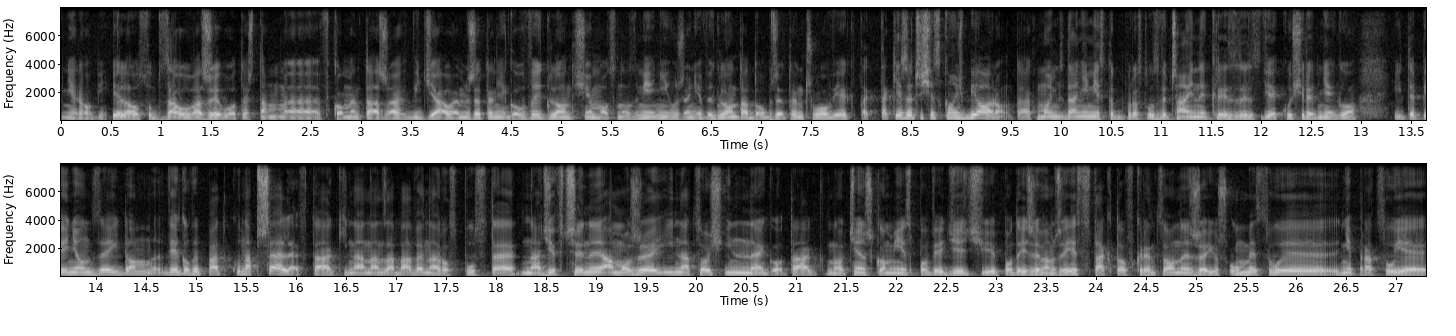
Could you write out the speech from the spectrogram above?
nie robi. Wiele osób zauważyło też tam e, w komentarzach, widziałem, że ten jego wygląd się mocno zmienił, że nie wygląda dobrze ten człowiek. Tak, takie rzeczy się skądś biorą, tak? Moim zdaniem jest to po prostu zwyczajny kryzys wieku średniego i te pieniądze idą w jego wypadku na przelew, tak? I na, na zabawę, na rozpustę, na dziewczyny, a może i na coś innego, tak? No ciężko mi jest powiedzieć, podejrzewam, że jest tak to wkręcony, że już umysł y, nie pracuje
